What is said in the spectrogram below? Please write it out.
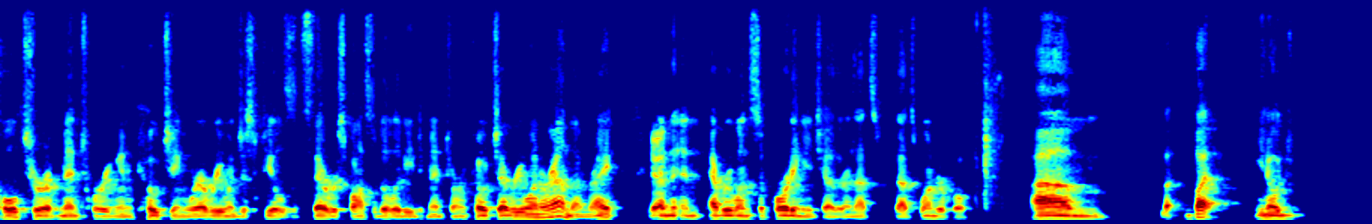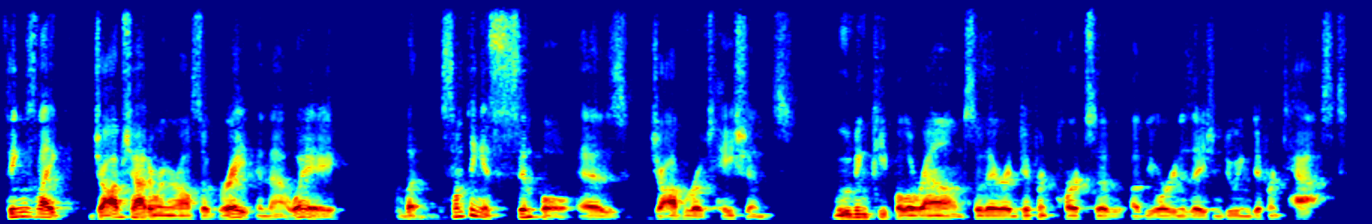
culture of mentoring and coaching where everyone just feels it's their responsibility to mentor and coach everyone around them right and then everyone's supporting each other, and that's that's wonderful. Um, but but you know things like job shadowing are also great in that way. But something as simple as job rotations, moving people around so they're in different parts of, of the organization doing different tasks.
